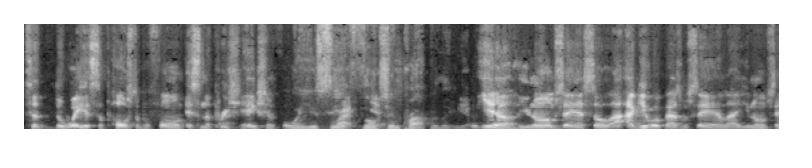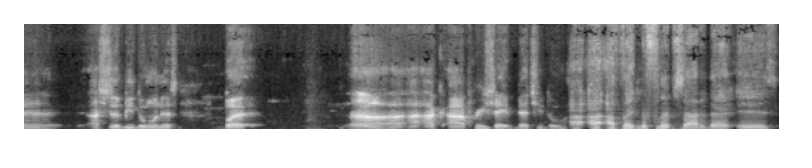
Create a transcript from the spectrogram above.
to the way it's supposed to perform, it's an appreciation for when it. you see right. it function properly. Yeah. yeah, you know what I'm saying. So I, I, get what Pastor was saying. Like, you know what I'm saying. I should be doing this, but nah, I, I, I appreciate that you're doing. I, I think the flip side of that is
